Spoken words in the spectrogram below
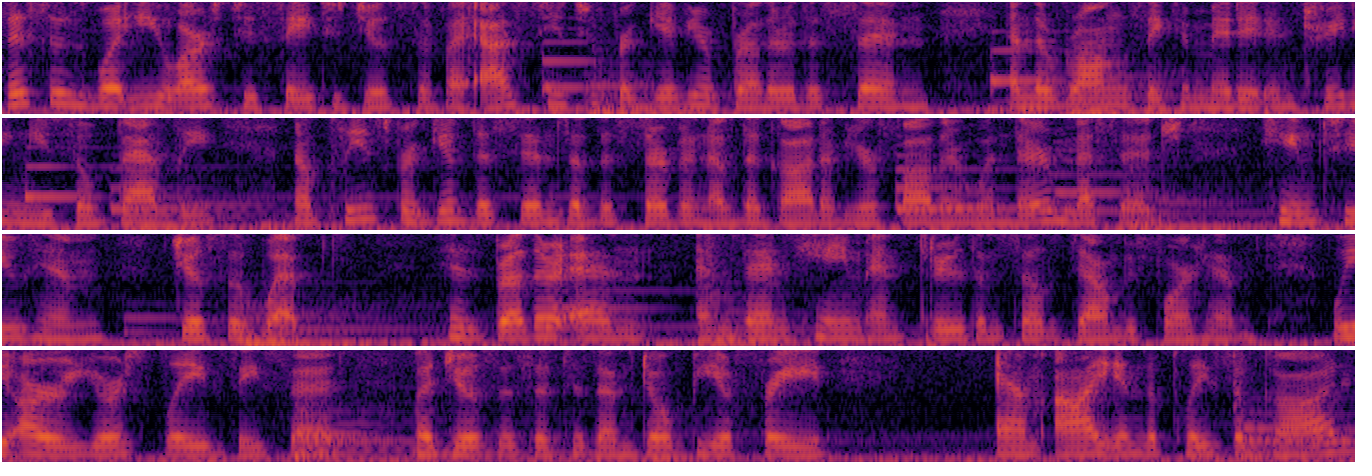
This is what you are to say to Joseph I asked you to forgive your brother the sin and the wrongs they committed in treating you so badly. Now please forgive the sins of the servant of the God of your father. When their message came to him, Joseph wept. His brother and and then came and threw themselves down before him. We are your slaves, they said. But Joseph said to them, Don't be afraid am I in the place of God?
